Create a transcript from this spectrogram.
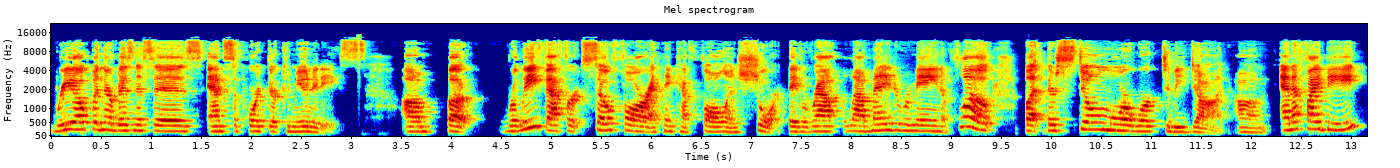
reopen their businesses, and support their communities. Um, but relief efforts so far, I think, have fallen short. They've allowed many to remain afloat, but there's still more work to be done. Um, NFIB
